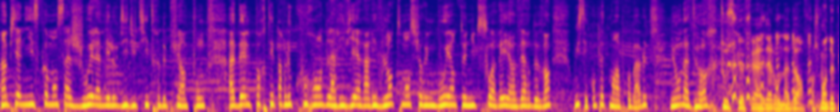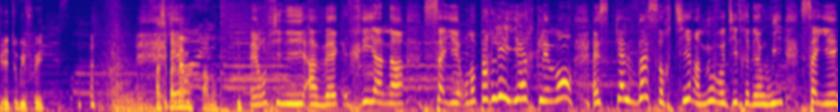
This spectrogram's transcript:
Un pianiste commence à jouer la mélodie du titre depuis un pont. Adèle, portée par le courant de la rivière, arrive lentement sur une bouée en tenue de soirée et un verre de vin. Oui, c'est complètement improbable, mais on adore. Tout ce que fait Adèle, on adore. Franchement, depuis les To Be Free. Ah, c'est pas Et le on- même Pardon. Et on finit avec Rihanna. Ça y est, on en parlait hier, Clément. Est-ce qu'elle va sortir un nouveau titre? Eh bien oui, ça y est,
